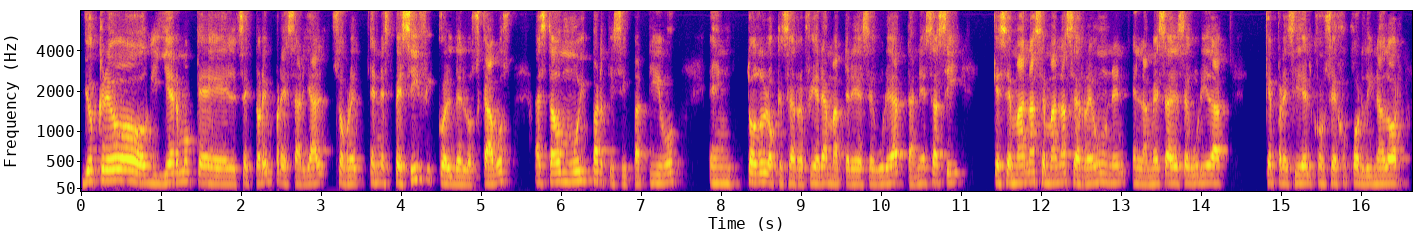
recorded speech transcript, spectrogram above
Yo creo, Guillermo, que el sector empresarial, sobre, en específico el de los cabos, ha estado muy participativo en todo lo que se refiere a materia de seguridad. Tan es así que semana a semana se reúnen en la mesa de seguridad que preside el Consejo Coordinador,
